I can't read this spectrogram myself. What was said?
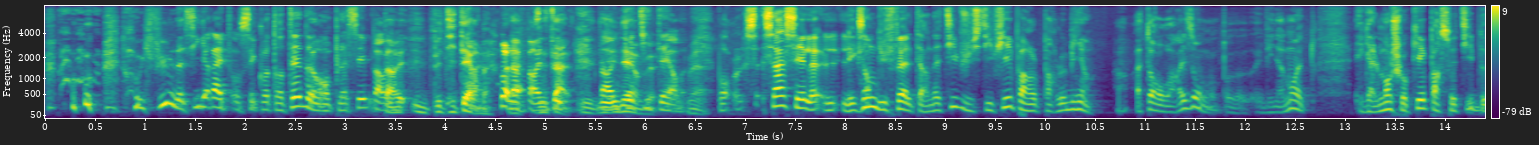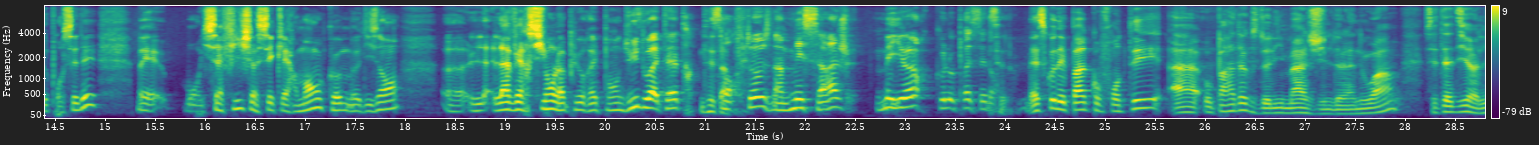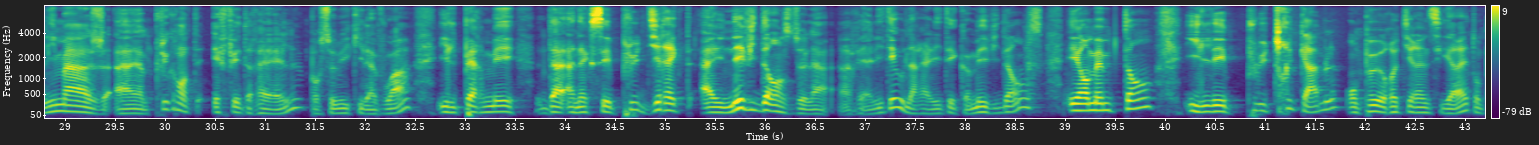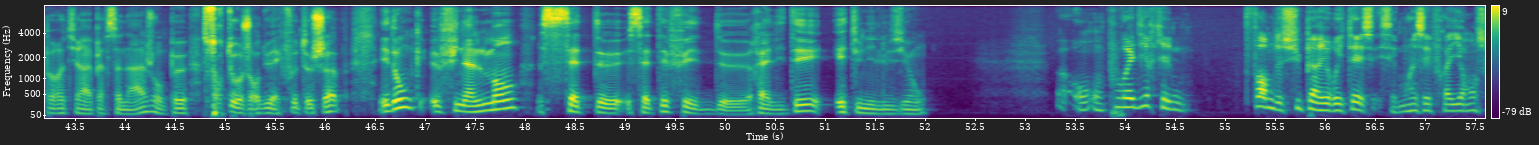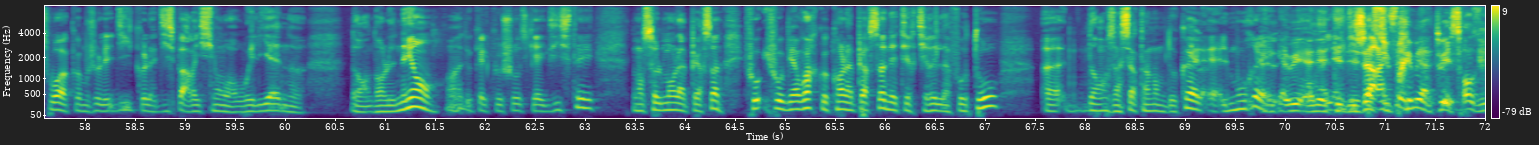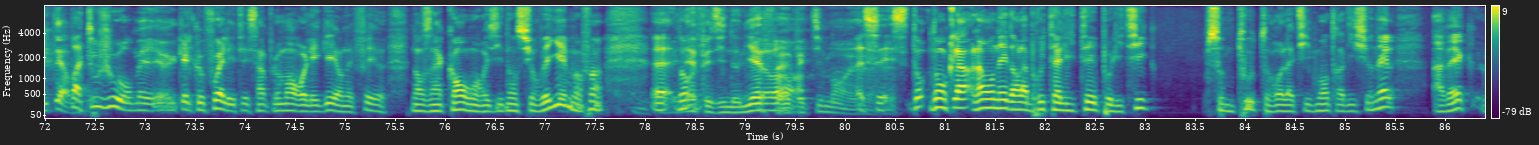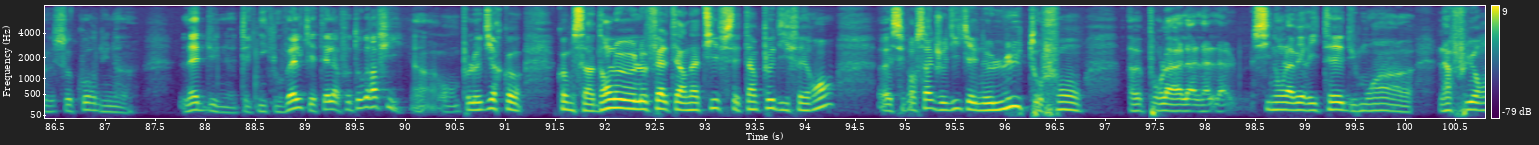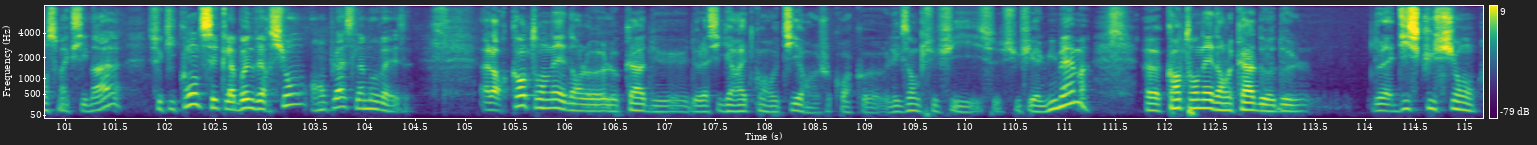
il fume la cigarette. On s'est contenté de remplacer par, une, petite herbe. Voilà, par, une, petite herbe. Bon, ça, c'est l'exemple du fait alternatif justifié par, par le bien. Hein. À tort ou à raison. On peut évidemment être également choqué par ce type de procédé. Mais bon, il s'affiche assez clairement comme disant euh, la version la plus répandue doit être porteuse d'un message meilleur que le précédent. Est-ce qu'on n'est pas confronté au paradoxe de l'image, Gilles Delannoy C'est-à-dire l'image a un plus grand effet de réel pour celui qui la voit. Il permet un accès plus direct à une évidence de la réalité ou de la réalité comme évidence. Et en même temps, il est plus trucable. On peut retirer une cigarette, on peut retirer un personnage, on peut, surtout aujourd'hui avec Photoshop. Et donc, finalement, cet effet de réalité est une illusion on, pourrait dire qu'il y a une forme de supériorité. C'est moins effrayant en soi, comme je l'ai dit, que la disparition orwellienne dans, le néant hein, de quelque chose qui a existé. Non seulement la personne. Il faut, bien voir que quand la personne était retirée de la photo, euh, dans un certain nombre de cas, elle, mourait. Elle, oui, elle, était déjà supprimée à tous les sens du terme. Pas toujours, mais euh, quelquefois, elle était simplement reléguée, en effet, euh, dans un camp ou en résidence surveillée. Mais enfin. donc, et Zinoniev, effectivement. donc là, là, on est dans la brutalité politique somme toute relativement traditionnelle, avec le secours d'une l'aide d'une technique nouvelle qui était la photographie. Hein. On peut le dire comme, ça. Dans le, fait alternatif, c'est un peu différent. Euh, c'est pour ça que je dis qu'il y a une lutte, au fond, euh, pour la, sinon la vérité, du moins euh, l'influence maximale. Ce qui compte, c'est que la bonne version remplace la mauvaise. Alors, quand on est dans le, cas de la cigarette qu'on retire, je crois que l'exemple suffit, à lui-même. Euh, quand on est dans le cas de, la discussion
